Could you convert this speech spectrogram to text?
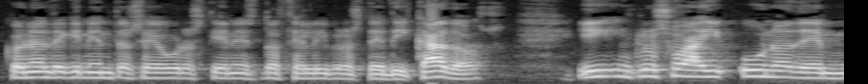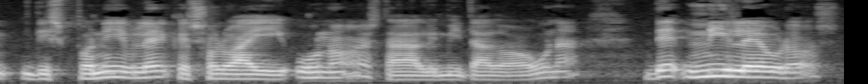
con el de 500 euros tienes 12 libros dedicados, e incluso hay uno de disponible, que solo hay uno, está limitado a una, de 1000 euros,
